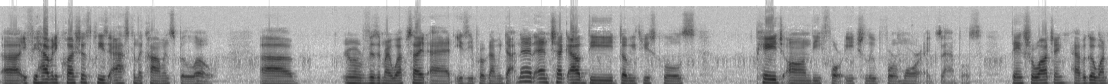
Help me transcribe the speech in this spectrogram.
Uh, if you have any questions, please ask in the comments below. Uh, remember to visit my website at easyprogramming.net and check out the W3 Schools page on the for each loop for more examples. Thanks for watching. Have a good one.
